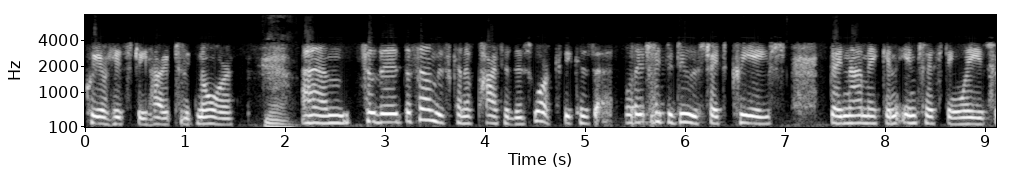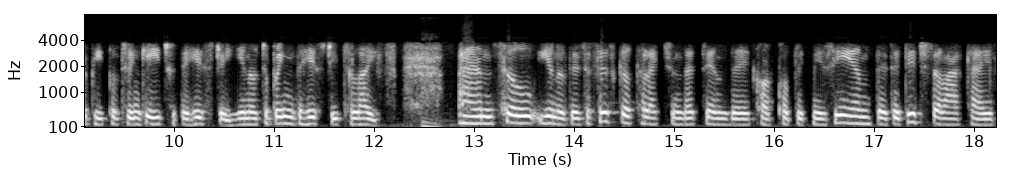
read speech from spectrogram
queer history hard to ignore. Yeah. Um, so the, the film is kind of part of this work because uh, what I try to do is try to create dynamic and interesting ways for people to engage with the history, you know, to bring the history to life. And so, you know, there's a physical collection that's in the Cork Public Museum, there's a digital archive,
